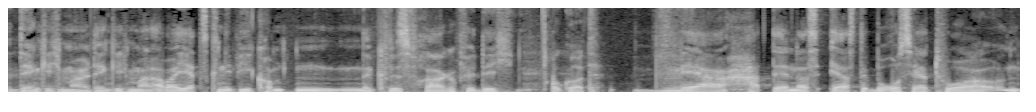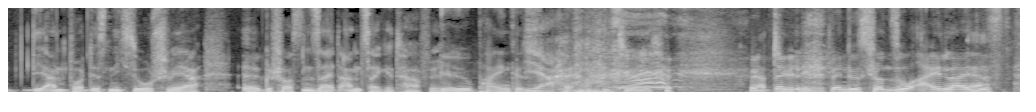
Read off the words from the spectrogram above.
Denke ich mal, denke ich mal. Aber jetzt, Knippi, kommt ein, eine Quizfrage für dich. Oh Gott. Wer hat denn das erste Borussia-Tor? Und die Antwort ist nicht so schwer äh, geschossen seit Anzeigetafel. Jupp Heynckes. Ja, natürlich. natürlich. Wenn, wenn du es schon so einleitest, ja.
